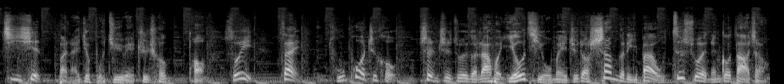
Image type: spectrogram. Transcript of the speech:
季线本来就不具备支撑，好，所以在。突破之后，甚至做一个拉回。尤其我们也知道，上个礼拜五之所以能够大涨，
